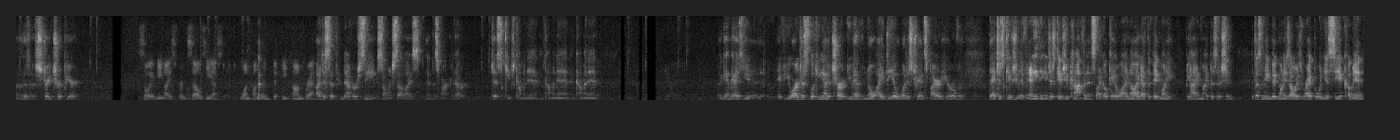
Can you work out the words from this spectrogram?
This is a straight trip here. Soybean iceberg cell yes. 150 contracts. I just have never seen so much sell ice in this market ever. It just keeps coming in and coming in and coming in. Again, guys, you, if you are just looking at a chart, you have no idea what has transpired here over. That just gives you, if anything, it just gives you confidence. Like, okay, well, I know I got the big money behind my position. It doesn't mean big money's always right, but when you see it come in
